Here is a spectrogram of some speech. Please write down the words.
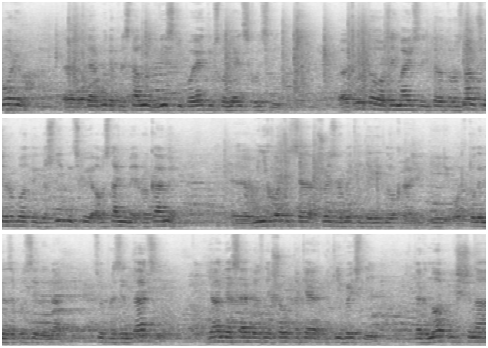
творів, е, де буде представлено 200 поетів слов'янського світу. Е, Крім того, займаюся літературознавчою роботою, дослідницькою, а останніми роками е, мені хочеться щось зробити для рідного краю. І от коли мене запросили на цю презентацію, я для себе знайшов таке, такий вислів Тернопільщина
